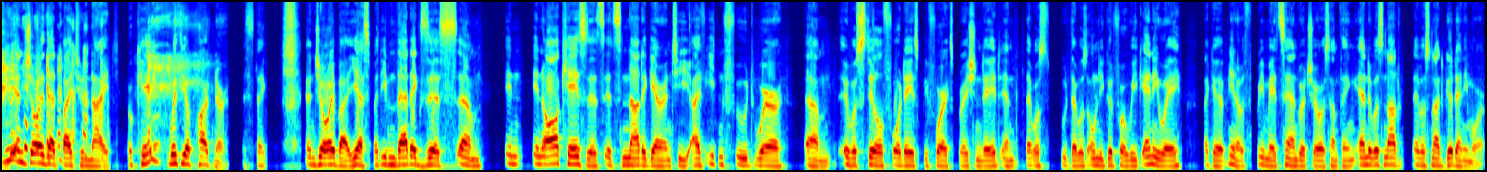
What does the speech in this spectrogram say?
You enjoy that by tonight, okay, with your partner. It's like enjoy by yes, but even that exists. Um, in in all cases, it's not a guarantee. I've eaten food where um, it was still four days before expiration date, and that was food that was only good for a week anyway, like a you know pre-made sandwich or something, and it was not it was not good anymore.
